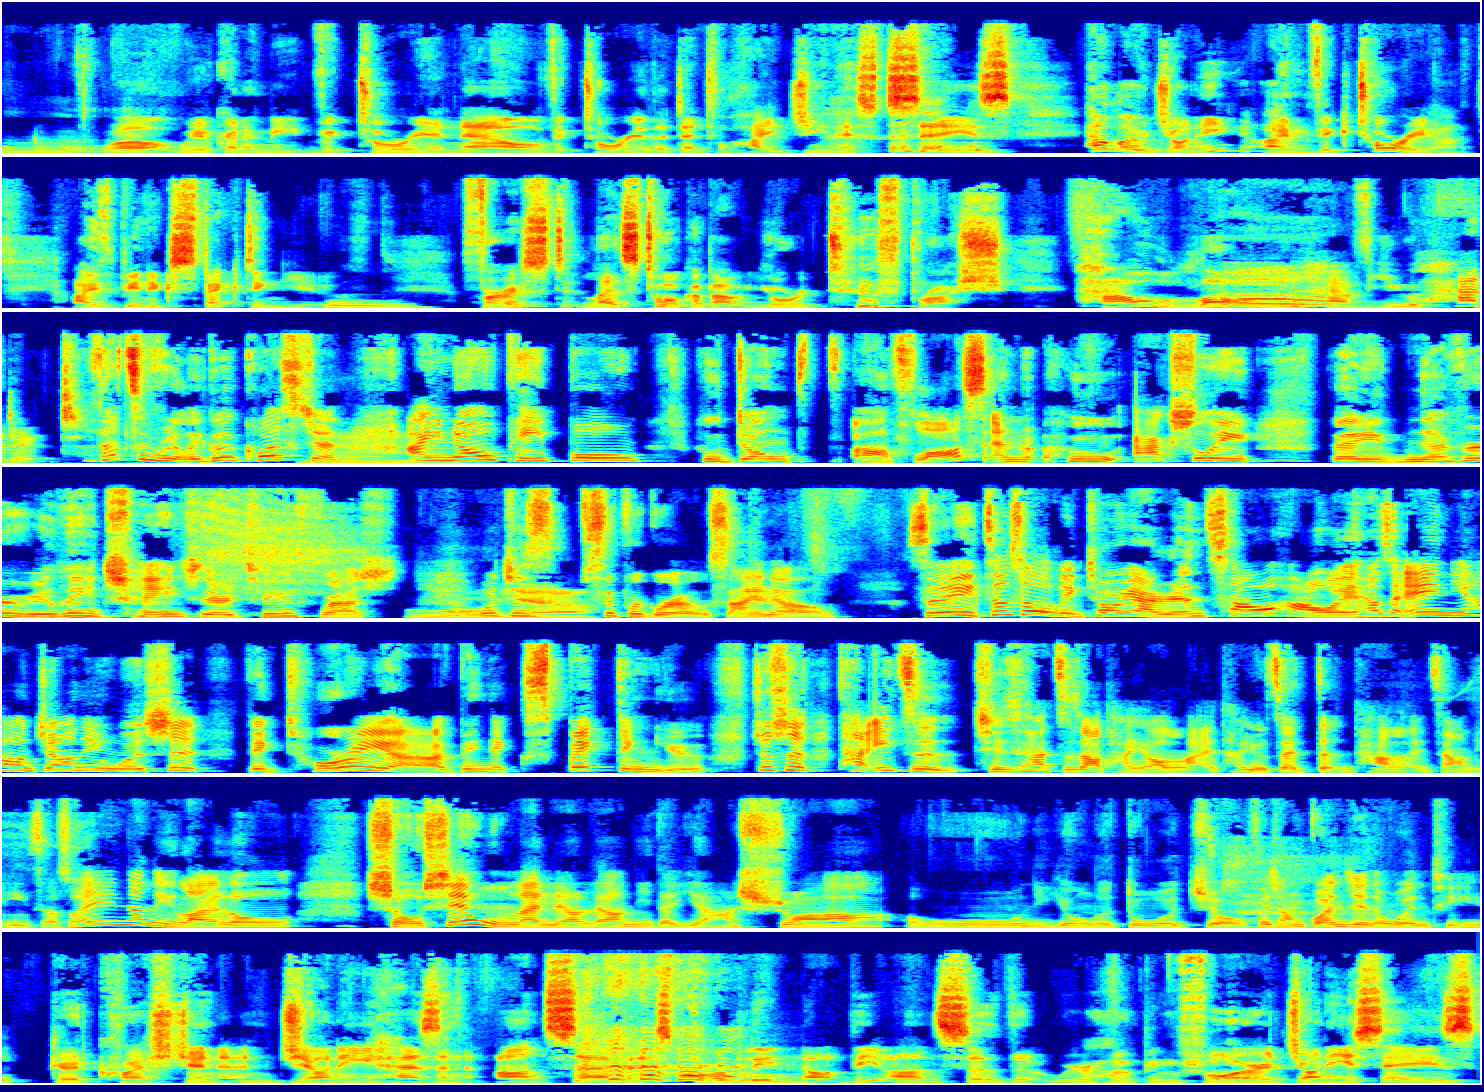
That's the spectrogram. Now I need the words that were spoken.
嗯 Well, we're going to meet Victoria now. Victoria, the dental hygienist, says, Hello, Johnny. I'm Victoria. I've been expecting you. 嗯 First, let's talk about your toothbrush. How long have you had it? That's a really good question. Mm. I know people who don't uh, floss and who actually they never really change their toothbrush, Ooh, which yeah. is super gross. I Yeah. know. 所以这时候 Victoria 人超好诶，她说：“哎，你好，Johnny，我是 Victoria，I've been expecting you。”就是她一直其实她知道她要来，她有在等她来这样的意思。她说：“哎，那你来喽。首先我们来聊聊你的牙刷哦，你用了多久？非常关键的问题。 Good question. And Johnny has an answer, but it's probably not the answer that we're hoping for. Johnny says,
